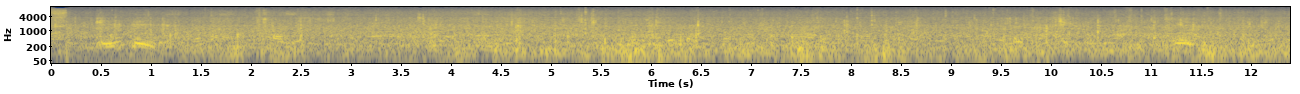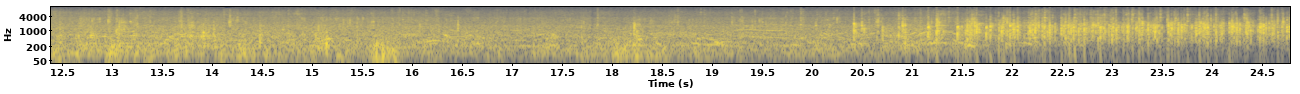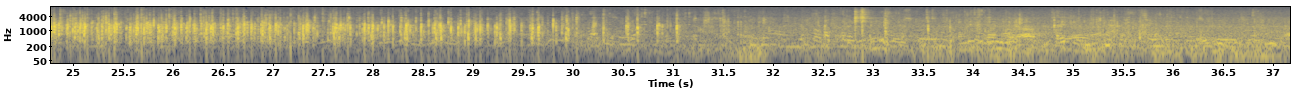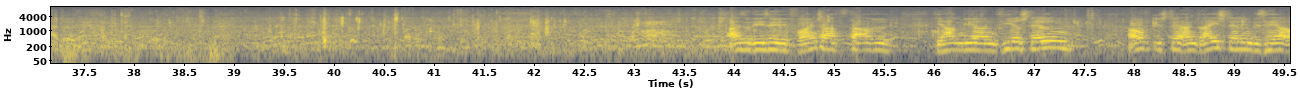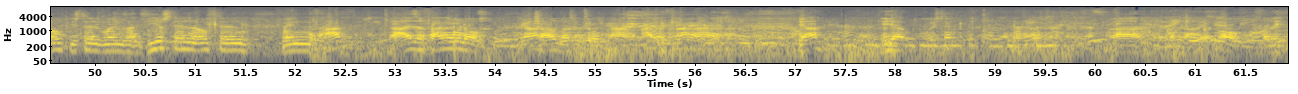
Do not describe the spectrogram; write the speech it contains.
Also diese Freundschaftstafel, die haben wir an vier Stellen aufgestellt, an drei Stellen bisher aufgestellt, wollen es an vier Stellen aufstellen. Wenn also fangen wir noch, schauen, was wir tun. Ja, ich hab, wo ist der? Ah, oh, sorry.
